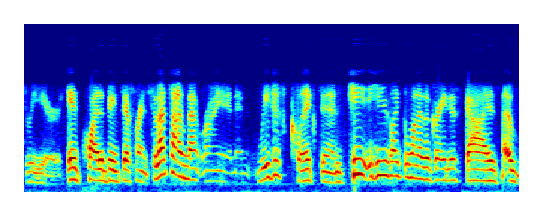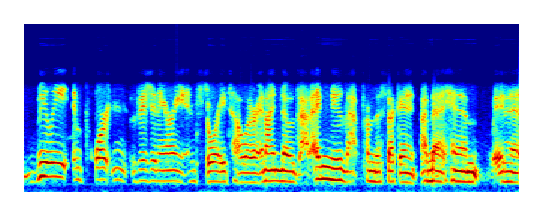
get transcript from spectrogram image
three years. It's quite a big difference. So that's how I met Ryan, and we just clicked. And he he's like the one of the greatest guys, a really important visionary and storyteller. And I know that. I knew that from the second I met him in,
